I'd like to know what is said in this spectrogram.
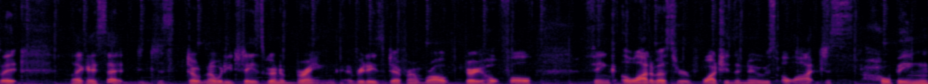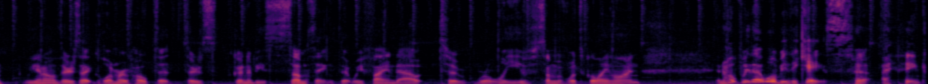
but like I said, you just don't know what each day is going to bring. Every day's different. We're all very hopeful. I think a lot of us are watching the news a lot, just hoping, you know, there's that glimmer of hope that there's going to be something that we find out to relieve some of what's going on. And hopefully that will be the case. I think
